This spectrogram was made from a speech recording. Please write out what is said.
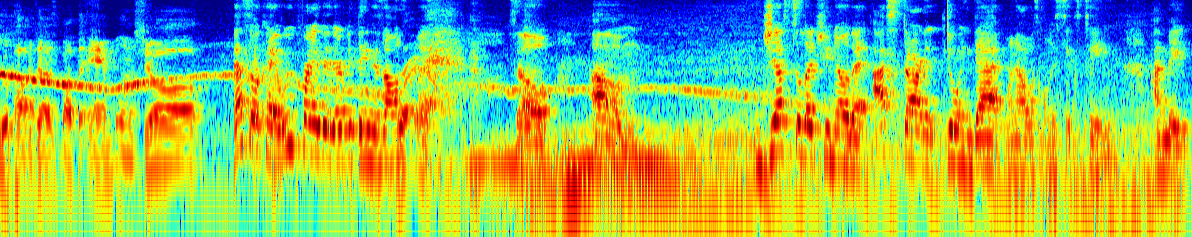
We apologize about the ambulance, y'all. that's okay. We pray that everything is all Right. well. So, um, just to let you know that I started doing that when I was only 16. I made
